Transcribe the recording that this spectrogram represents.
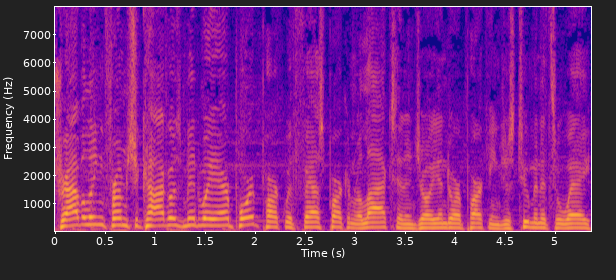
Traveling from Chicago's Midway Airport, park with Fast Park and Relax and enjoy indoor parking just two minutes away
